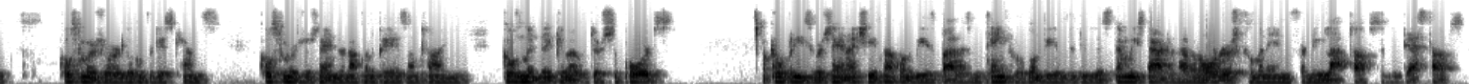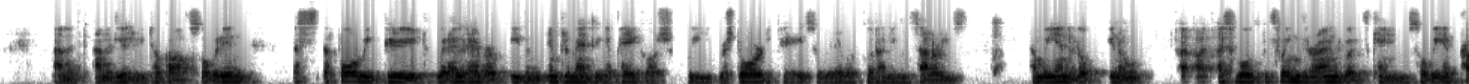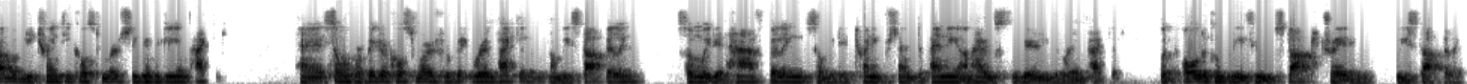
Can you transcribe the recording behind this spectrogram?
customers were looking for discounts. Customers were saying they're not going to pay us on time. Government then came out with their supports. Companies were saying actually it's not going to be as bad as we think. We're going to be able to do this. Then we started having orders coming in for new laptops and new desktops, and it and it literally took off. So within a, a four week period, without ever even implementing a pay cut, we restored the pay, so we never cut anyone's salaries, and we ended up, you know, I, I suppose the swings and roundabouts came. So we had probably 20 customers significantly impacted. Uh, some of our bigger customers were, were impacted and, we stopped billing. Some we did half billing, some we did 20%, depending on how severely they were impacted. But all the companies who stopped trading, we stopped billing.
